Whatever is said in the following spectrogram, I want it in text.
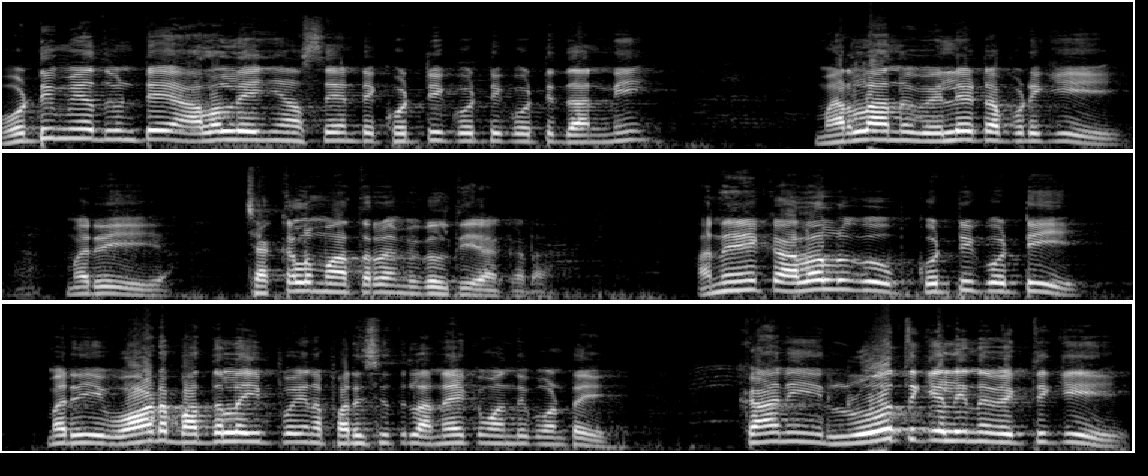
ఒడ్డు మీద ఉంటే అలలు ఏం చేస్తాయంటే కొట్టి కొట్టి కొట్టి దాన్ని మరలా నువ్వు వెళ్ళేటప్పటికి మరి చెక్కలు మాత్రమే మిగులుతాయి అక్కడ. అనేక అలలు కొట్టి కొట్టి మరి ఓడ బద్దలైపోయిన పరిస్థితులు అనేక మందికి ఉంటాయి. కానీ లోతుకి వెళ్ళిన వ్యక్తికి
